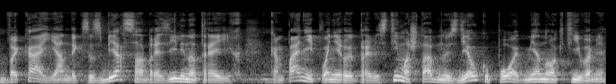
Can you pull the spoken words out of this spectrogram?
ВК, Яндекс и Сбер сообразили на троих. Компании планируют провести масштабную сделку по обмену активами.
